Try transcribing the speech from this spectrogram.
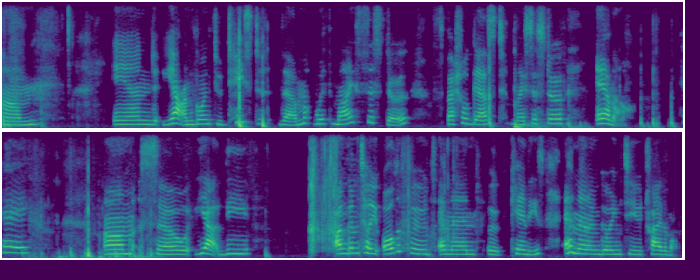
Um, and yeah, I'm going to taste them with my sister, special guest, my sister Anna. Hey. Um, so yeah, the I'm gonna tell you all the foods and then candies, and then I'm going to try them all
